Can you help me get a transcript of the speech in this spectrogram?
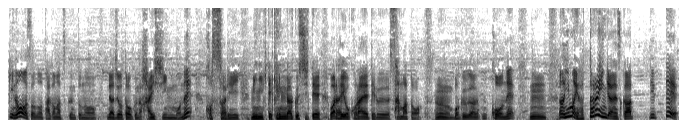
きの、その、高松くんとのラジオトークの配信もね、こっそり見に来て見学して、笑いをこらえてる様と、うん、僕が、こうね、うん、今やったらいいんじゃないですかって言って、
